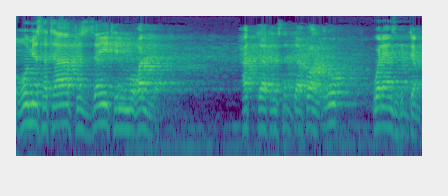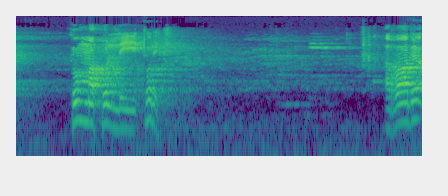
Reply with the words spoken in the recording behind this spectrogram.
غمستا في الزيت المغلى. حتى تنسد أفواه العروق ولا ينزف الدم. ثم قل لي ترك. الرابع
